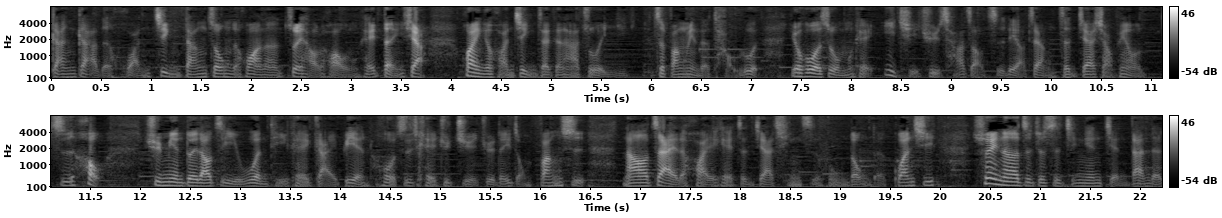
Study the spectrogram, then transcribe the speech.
尴尬的环境当中的话呢，最好的话我们可以等一下，换一个环境再跟他做一这方面的讨论，又或者是我们可以一起去查找资料，这样增加小朋友之后。去面对到自己问题可以改变，或是可以去解决的一种方式，然后再的话，也可以增加亲子互动的关系。所以呢，这就是今天简单的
